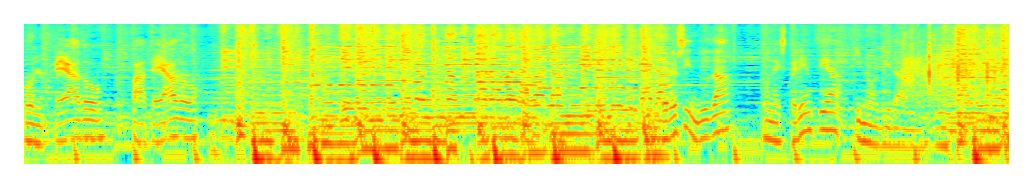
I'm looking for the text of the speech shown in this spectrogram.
golpeado, pateado. Pero sin duda, una experiencia inolvidable.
